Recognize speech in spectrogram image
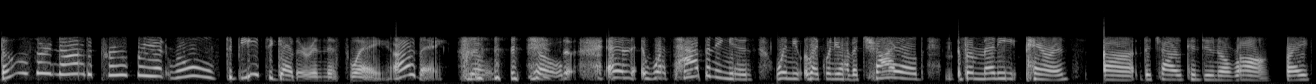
Those are not appropriate roles to be together in this way, are they? No, no. and what's happening is when you like when you have a child, for many parents, uh, the child can do no wrong, right?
